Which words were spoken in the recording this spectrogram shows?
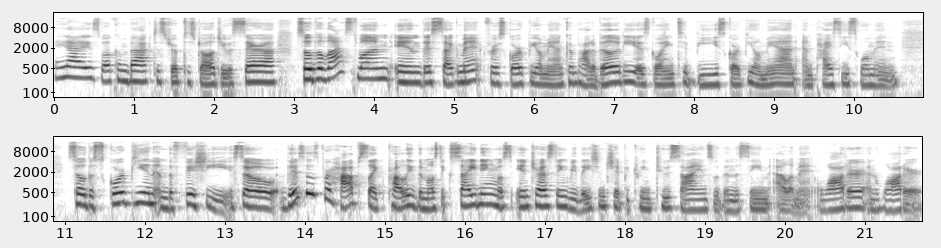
Hey guys, welcome back to Stripped Astrology with Sarah. So, the last one in this segment for Scorpio man compatibility is going to be Scorpio man and Pisces woman. So, the scorpion and the fishy. So, this is perhaps like probably the most exciting, most interesting relationship between two signs within the same element water and water.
